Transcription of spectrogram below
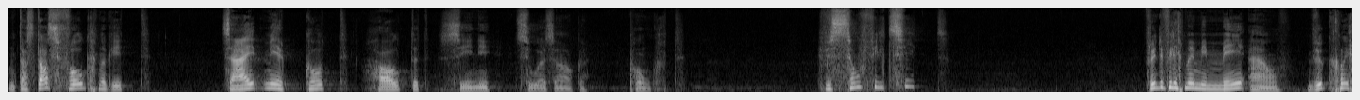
Und dass das Volk noch gibt, zeigt mir, Gott haltet seine Zusagen. Punkt. Über so viel Zeit. Freunde, vielleicht müssen wir mehr auch wirklich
